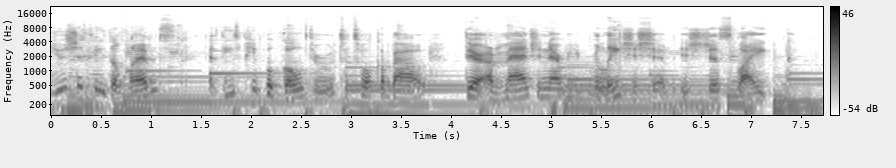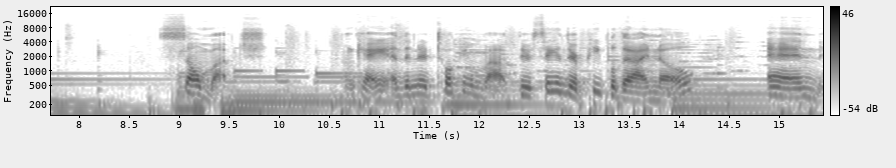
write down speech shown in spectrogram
You should see the lengths that these people go through to talk about their imaginary relationship. It's just like so much. Okay, and then they're talking about, they're saying they're people that I know, and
